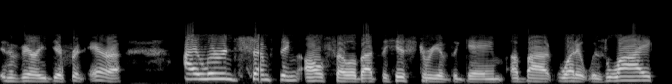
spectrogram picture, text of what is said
in a very different era. I learned something also about the history of the game, about what it was like,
